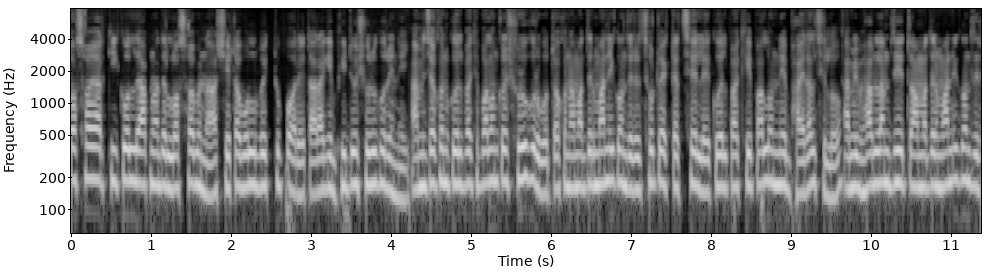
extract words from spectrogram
লস হয় আর কি করলে আপনাদের লস হবে না, সেটা বলব একটু পরে, তার আগে ভিডিও শুরু করে নেই। আমি যখন কোয়েল পাখি পালন করা শুরু করব, তখন আমাদের মানিকগঞ্জের ছোট একটা ছেলে কোয়েল পাখি পালন নিয়ে ভাইরাল ছিল। আমি ভাবলাম, যেহেতু আমাদের মানিকগঞ্জের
